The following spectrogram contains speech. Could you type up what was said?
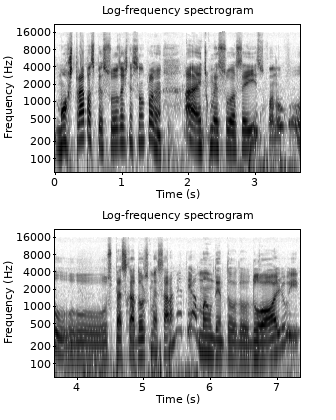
mostrar para as pessoas a extensão do problema. Ah, a gente começou a ser isso quando o, o, os pescadores começaram a meter a mão dentro do, do, óleo e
